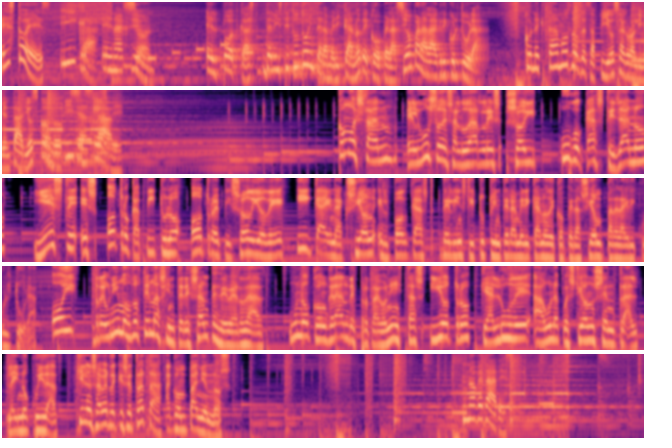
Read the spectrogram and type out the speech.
Esto es ICA en Acción, el podcast del Instituto Interamericano de Cooperación para la Agricultura. Conectamos los desafíos agroalimentarios con noticias clave. ¿Cómo están? El gusto de saludarles. Soy Hugo Castellano y este es otro capítulo, otro episodio de ICA en Acción, el podcast del Instituto Interamericano de Cooperación para la Agricultura. Hoy reunimos dos temas interesantes de verdad, uno con grandes protagonistas y otro que alude a una cuestión central, la inocuidad. ¿Quieren saber de qué se trata? Acompáñennos. Novedades.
